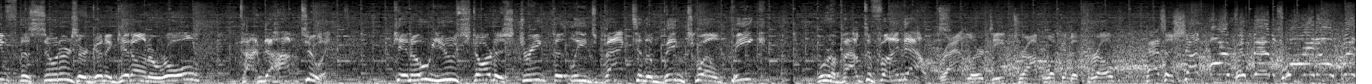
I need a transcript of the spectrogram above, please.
If the Sooners are going to get on a roll, time to hop to it. Can OU start a streak that leads back to the Big 12 peak? We're about to find out. Rattler deep drop looking to throw. Has a shot. Marvin Mims wide open.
